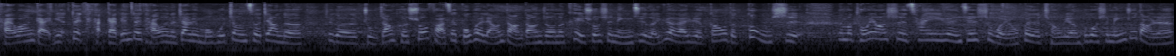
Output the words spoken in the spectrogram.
台湾改变对台改变对台湾的战略模糊政策这样的这个主张和说法，在国会两党当中呢，可以说是凝聚了越来越高的共识。那么同样是参议院军事委员会的成员，不过是民主党人，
